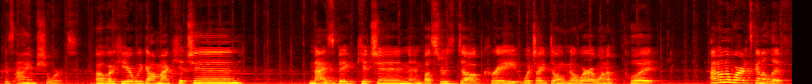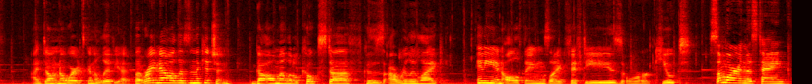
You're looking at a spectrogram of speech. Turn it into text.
because I am short. Over here we got my kitchen. Nice big kitchen and Buster's dog crate, which I don't know where I want to put. I don't know where it's gonna live. I don't know where it's gonna live yet, but right now it lives in the kitchen. Got all my little Coke stuff because I really like any and all things like 50s or cute. Somewhere in this tank,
